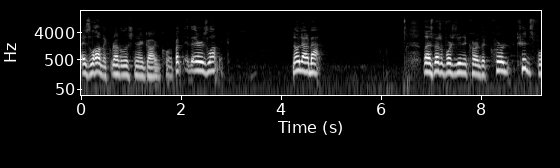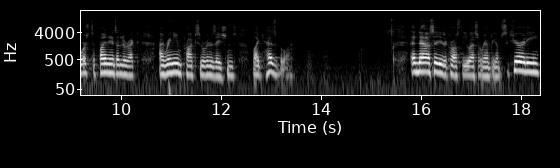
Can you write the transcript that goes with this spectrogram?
Islamic Revolutionary Guard Corps, but they're Islamic. No doubt about it. Led a special forces unit called the Quds Force to finance and direct Iranian proxy organizations like Hezbollah. And now cities across the U.S. are ramping up security.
